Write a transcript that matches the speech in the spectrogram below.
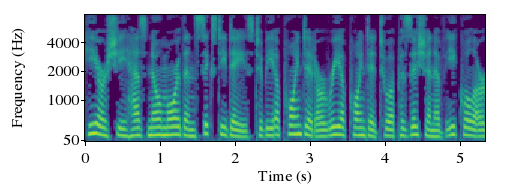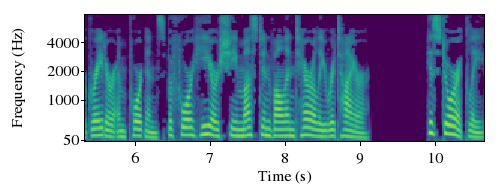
he or she has no more than 60 days to be appointed or reappointed to a position of equal or greater importance before he or she must involuntarily retire. Historically,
